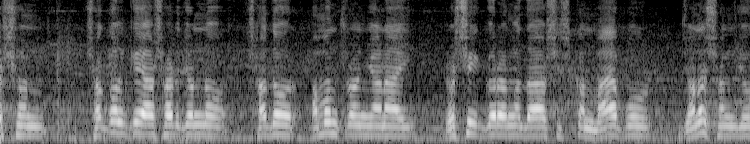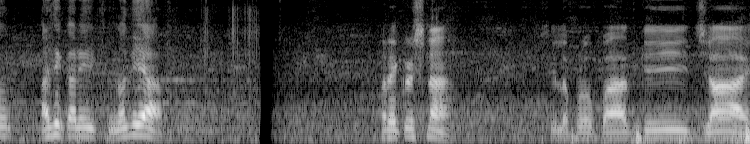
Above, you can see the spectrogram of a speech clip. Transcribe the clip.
আসুন। সকলকে আসার জন্য সাদর আমন্ত্রণ জানাই রসিক গৌরাঙ্গ দাস ইস্কন মায়াপুর জনসংযোগ আধিকারিক নদিয়া Hare Krishna. Srila Prabhupada ki jai.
